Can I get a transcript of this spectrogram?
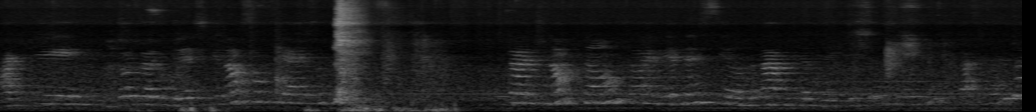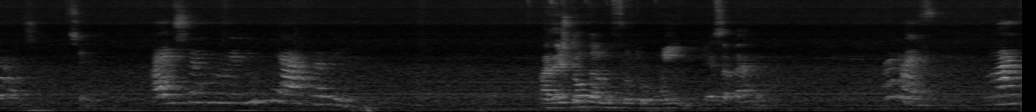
aqui, de outras igrejas, que não são fiéis no Deus. Então eles não estão, estão evidenciando na vida deles o fruto da fidelidade. Sim. Aí eles estão incluindo em teatro ali. Mas eles estão dando fruto ruim? Essa é a pergunta. Mas, mas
